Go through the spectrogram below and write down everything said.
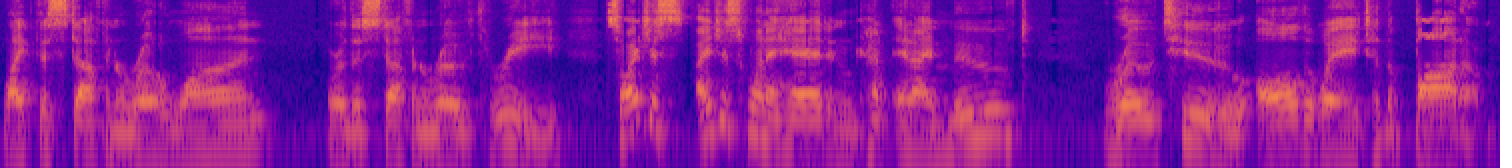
like the stuff in row one or the stuff in row three. So I just I just went ahead and and I moved row two all the way to the bottom.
